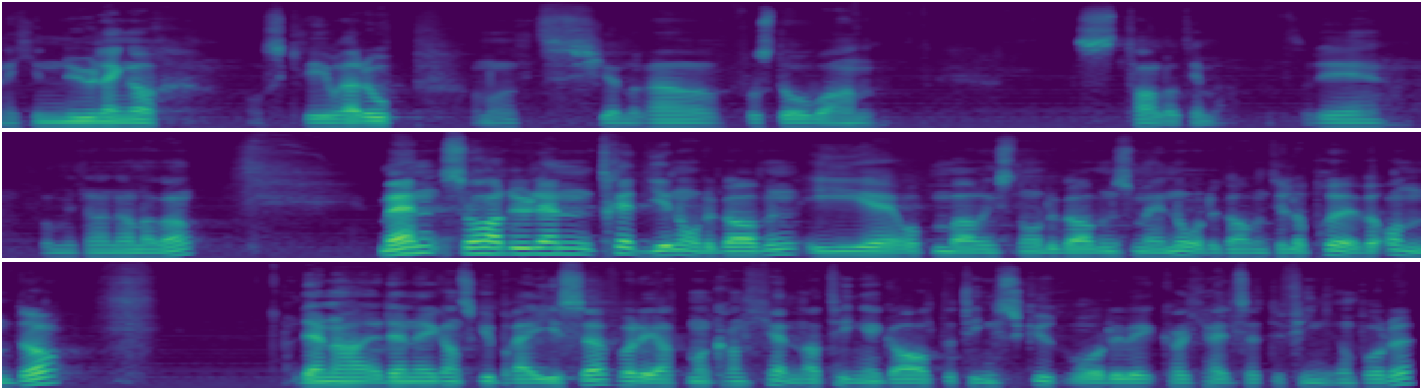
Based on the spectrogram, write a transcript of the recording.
Men ikke nå lenger. Og skriver jeg det opp, og nå skjønner jeg og forstår hva han taler til meg. Så det får vi ta en annen gang. Men så har du den tredje nådegaven i eh, åpenbaringsnådegaven, som er nådegaven til å prøve ånder. Den er, ganske brei i seg, fordi at man kan kjenne at ting er galt, og ting skurrer, og du kan ikke helt sette fingeren på det.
